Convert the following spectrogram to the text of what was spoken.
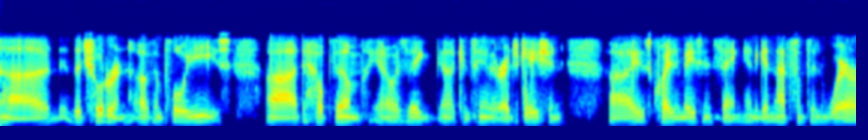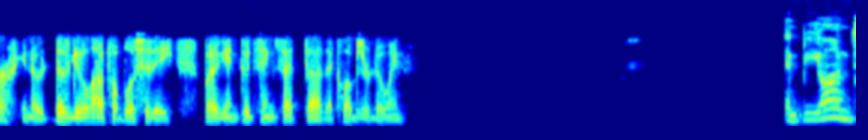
uh, the children of employees uh, to help them, you know, as they uh, continue their education, uh, is quite an amazing thing. And again, that's something where you know it doesn't get a lot of publicity, but again, good things that uh, that clubs are doing. And beyond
